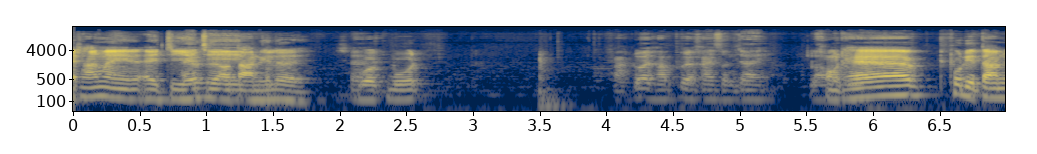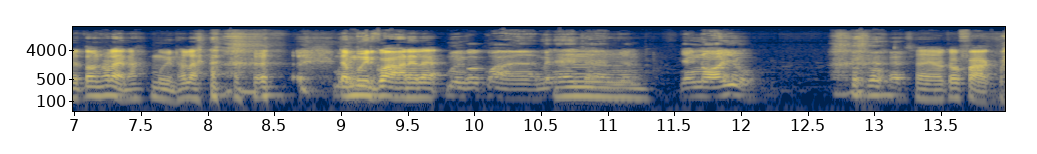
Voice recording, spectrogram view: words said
ซทั้งในไอจีก็คือเอาตามนี้เลย ใช่ Work Boot ฝากด้วยครับเผื่อใครสนใจลของแท้ผู้ติดตามจะต้องเท่าไหร่นะหมื่นเท่าไหร่ แต่หมื่นกว่านี่แหละ หมื่นกว่าๆไม่แน่ใจเหมือนกันอืม ยังน้อยอยู่ ใช่แล้วก็ฝากไป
